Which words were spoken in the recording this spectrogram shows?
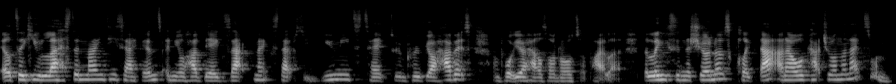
It'll take you less than 90 seconds and you'll have the exact next steps that you need to take to improve your habits and put your health on autopilot. The link is in the show notes, click that, and I will catch you on the next one.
